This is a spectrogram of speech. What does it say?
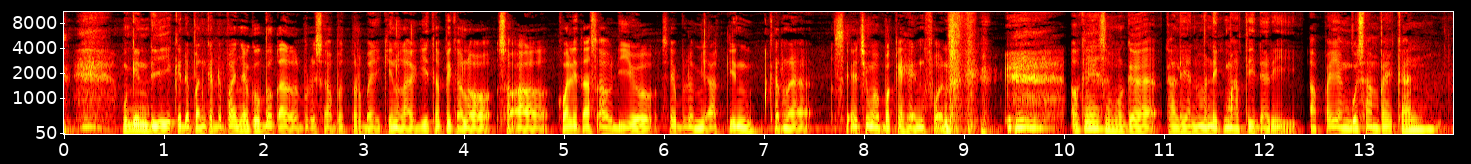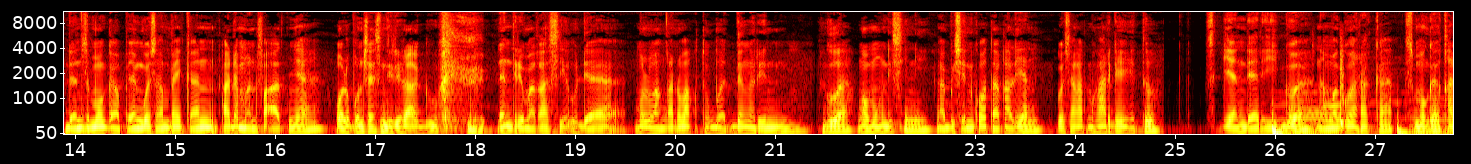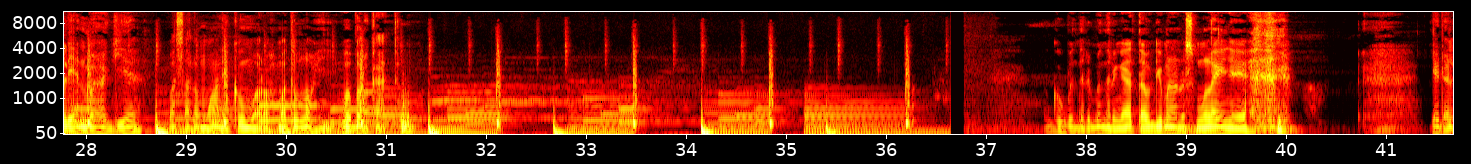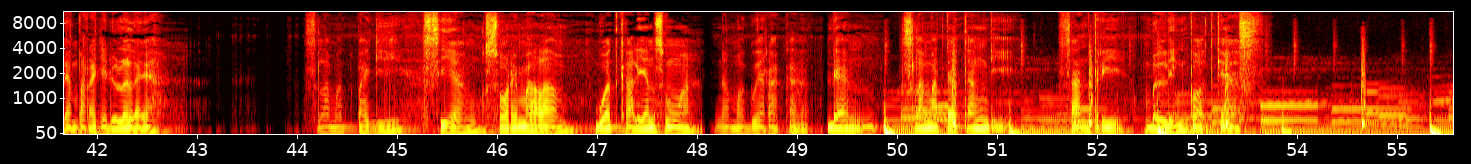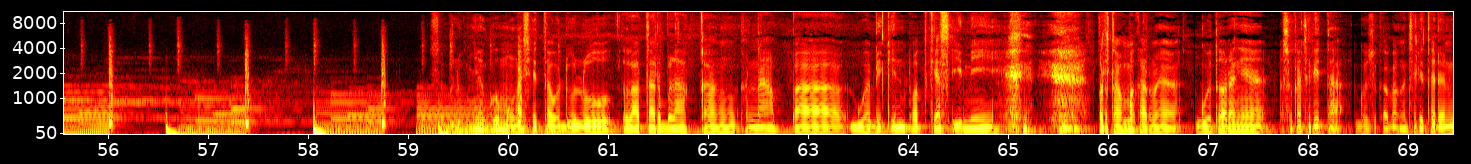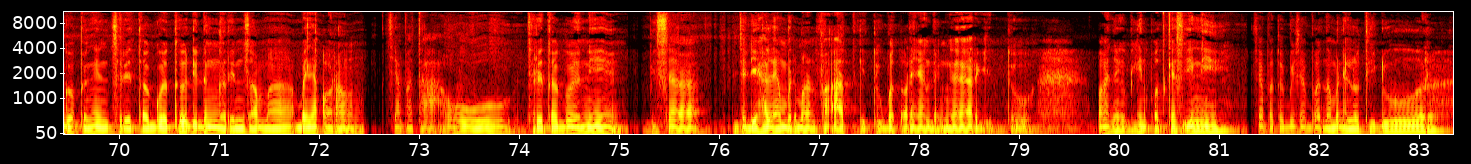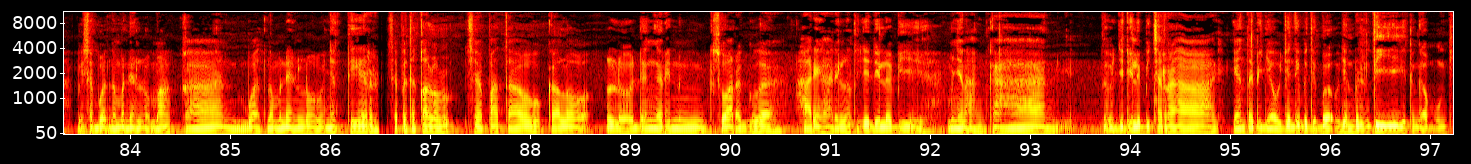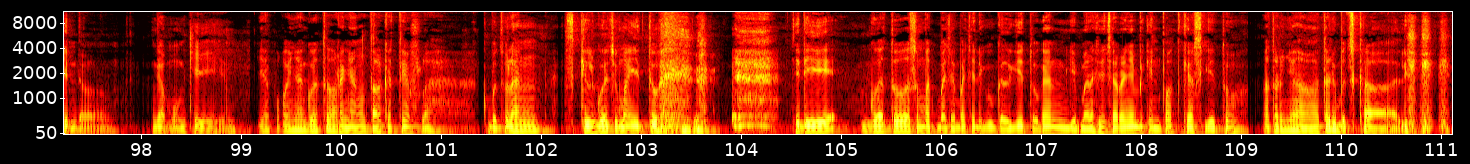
Mungkin di ke depan-kedepannya gue bakal berusaha buat perbaikin lagi Tapi kalau soal kualitas audio saya belum yakin Karena saya cuma pakai handphone. Oke semoga kalian menikmati dari apa yang gue sampaikan Dan semoga apa yang gue sampaikan ada manfaatnya Walaupun saya sendiri ragu. Dan terima kasih udah meluangkan waktu buat dengerin gue ngomong di sini Ngabisin kuota kalian Gue sangat menghargai itu. Sekian dari gue, nama gue Raka. Semoga kalian bahagia. Wassalamualaikum warahmatullahi wabarakatuh. Gue bener-bener nggak tahu gimana harus mulainya ya. Ya udah lempar aja dulu lah ya selamat pagi siang sore malam buat kalian semua. Nama gue Raka dan selamat datang di santri beling podcast gue mau ngasih tahu dulu latar belakang kenapa gue bikin podcast ini. Pertama karena gue tuh orangnya suka cerita, gue suka banget cerita dan gue pengen cerita gue tuh didengerin sama banyak orang. Siapa tahu cerita gue ini bisa jadi hal yang bermanfaat gitu buat orang yang denger gitu. Makanya gue bikin podcast ini siapa tuh bisa buat nemenin lo tidur bisa buat nemenin lo makan buat nemenin lo nyetir. Siapa tuh kalau siapa tahu kalau lo dengerin suara gue hari-hari lo tuh jadi lebih menyenangkan gitu. Jadi lebih cerah. Yang tadinya hujan tiba-tiba hujan berhenti gitu. Nggak mungkin dong. Nggak mungkin. Ya pokoknya gue tuh orang yang talkative lah. Kebetulan skill gue cuma itu. Jadi gue tuh sempat baca-baca di Google gitu kan. Gimana sih caranya bikin podcast gitu? Ah, ternyata ribet sekali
